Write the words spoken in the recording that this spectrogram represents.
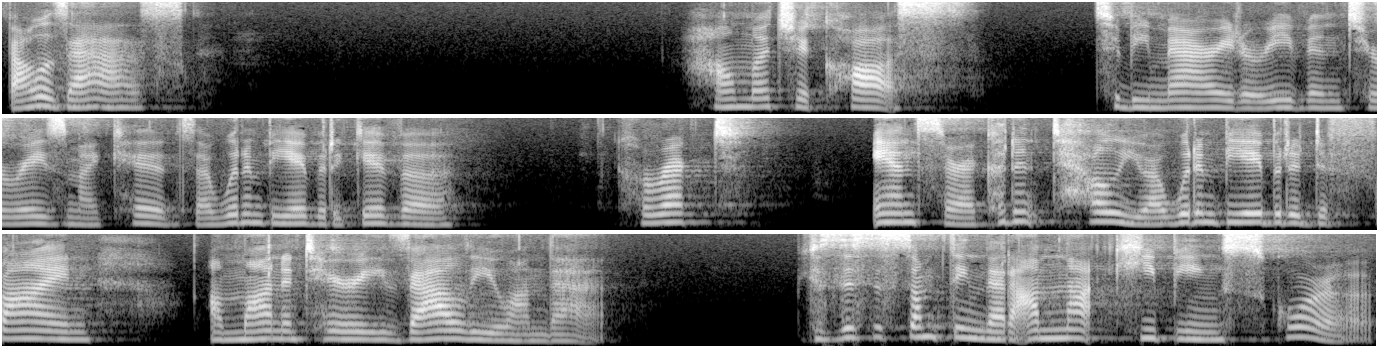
If I was asked how much it costs to be married or even to raise my kids, I wouldn't be able to give a correct answer. I couldn't tell you. I wouldn't be able to define a monetary value on that because this is something that I'm not keeping score of.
